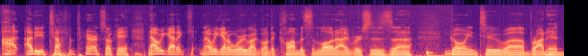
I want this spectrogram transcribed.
how, how, do you tell the parents? Okay, now we got to now we got to worry about going to Columbus and Lodi versus uh, going to uh, Brodhead,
